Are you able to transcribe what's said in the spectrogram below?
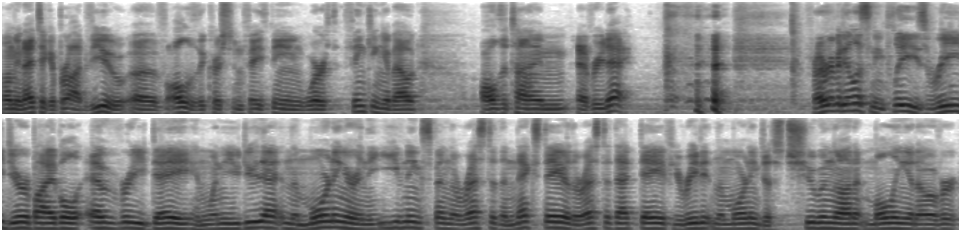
I mean, I take a broad view of all of the Christian faith being worth thinking about all the time, every day. For everybody listening, please read your Bible every day. And when you do that in the morning or in the evening, spend the rest of the next day or the rest of that day, if you read it in the morning, just chewing on it, mulling it over.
